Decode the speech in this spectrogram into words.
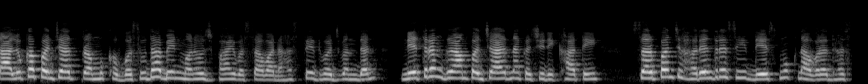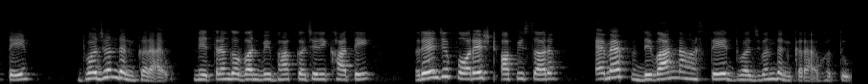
તાલુકા પંચાયત પ્રમુખ વસુધાબેન મનોજભાઈ વસાવાના હસ્તે ધ્વજવંદન, નેત્રંગ ગ્રામ પંચાયતના કચેરી ખાતે સરપંચ હરેન્દ્રસિંહ દેશમુખના વરદ હસ્તે ધ્વજવંદન કરાયું. નેત્રંગ વન વિભાગ કચેરી ખાતે range forest officer M F દિવાનના હસ્તે ધ્વજવંદન કરાયું હતું.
